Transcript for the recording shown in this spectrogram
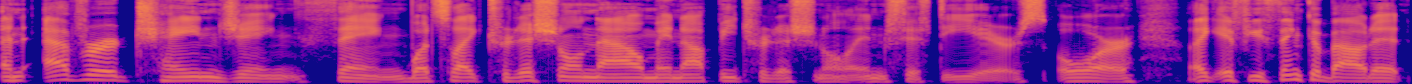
an ever changing thing. What's like traditional now may not be traditional in 50 years. Or like if you think about it,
